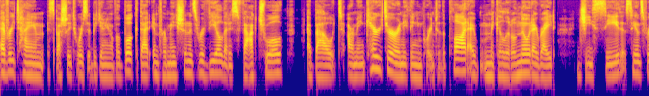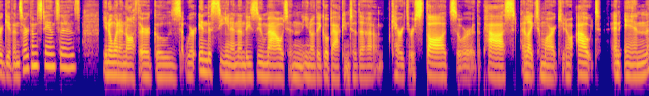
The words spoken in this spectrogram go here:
every time, especially towards the beginning of a book, that information is revealed that is factual about our main character or anything important to the plot. I make a little note. I write GC, that stands for given circumstances. You know, when an author goes, we're in the scene and then they zoom out and, you know, they go back into the character's thoughts or the past. I like to mark, you know, out and in,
